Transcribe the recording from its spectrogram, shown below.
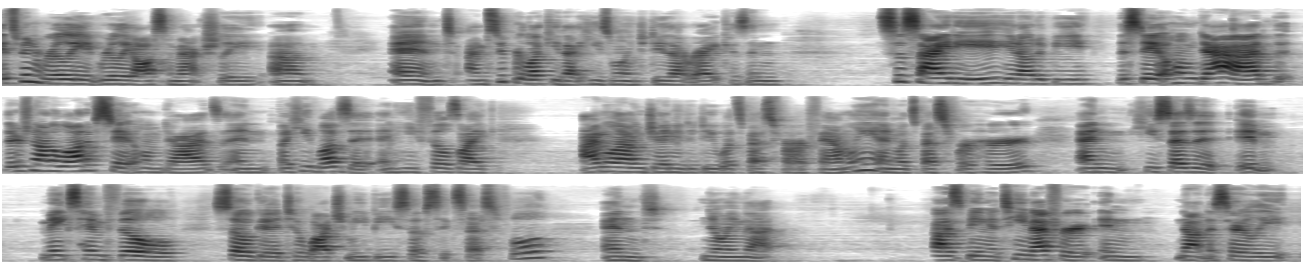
it's been really really awesome actually, um, and I'm super lucky that he's willing to do that, right? Because in society, you know, to be the stay at home dad, there's not a lot of stay at home dads, and but he loves it, and he feels like I'm allowing Jenny to do what's best for our family and what's best for her, and he says it it makes him feel so good to watch me be so successful and knowing that us being a team effort and not necessarily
